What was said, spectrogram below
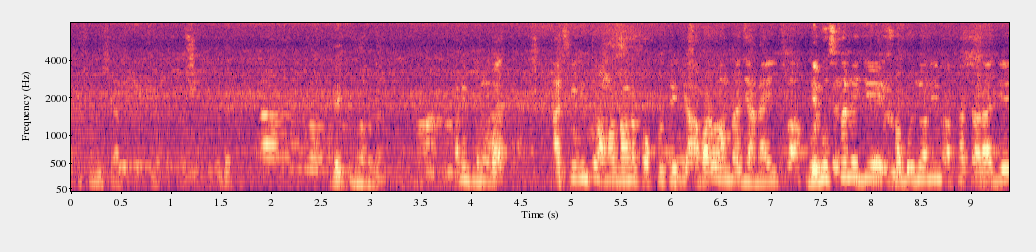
একসঙ্গে সঙ্গে শেয়ার করছি দেখতে ভালো লাগছে অনেক ধন্যবাদ। আজকে কিন্তু আমার বাংলার পক্ষ থেকে আবারও আমরা জানাই, দেবস্থানে যে সর্বজনীন অর্থাৎ তারা যে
